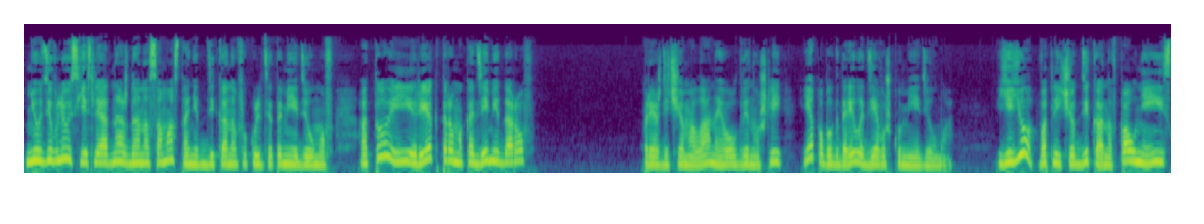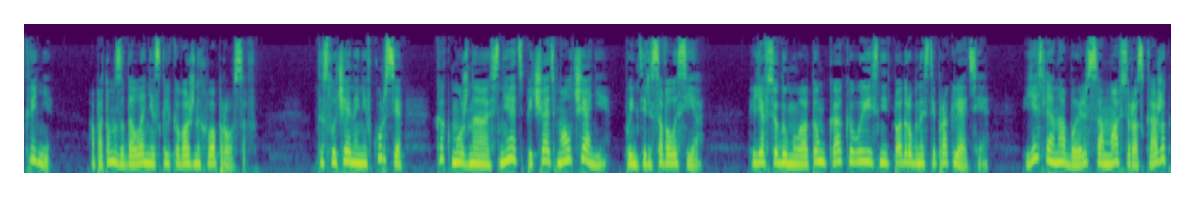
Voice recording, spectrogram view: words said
Не удивлюсь, если однажды она сама станет деканом факультета медиумов, а то и ректором Академии даров. Прежде чем Алана и Олдвин ушли, я поблагодарила девушку-медиума. Ее, в отличие от декана, вполне искренне. А потом задала несколько важных вопросов. «Ты случайно не в курсе, как можно снять печать молчания?» — поинтересовалась я. Я все думала о том, как выяснить подробности проклятия. Если Аннабель сама все расскажет,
